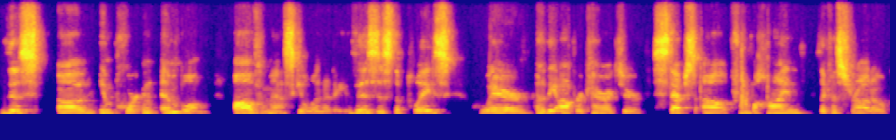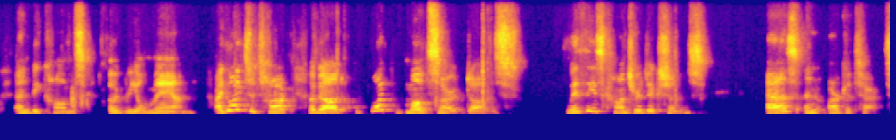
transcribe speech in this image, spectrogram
this uh, important emblem of masculinity. This is the place where uh, the opera character steps out from behind the castrato and becomes a real man. I'd like to talk about what Mozart does with these contradictions as an architect,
